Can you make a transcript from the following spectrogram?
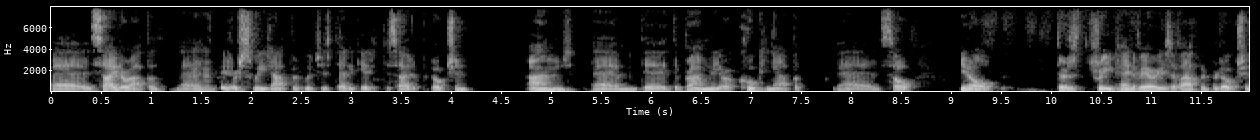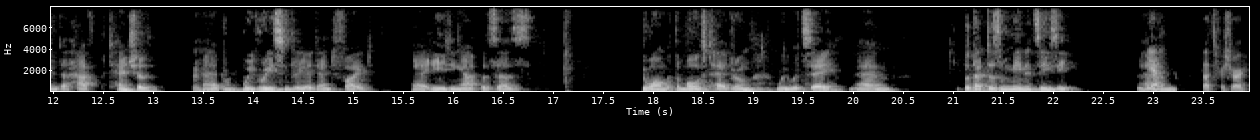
uh, cider apple, uh, mm-hmm. the bittersweet apple, which is dedicated to cider production, and um, the the Bramley or cooking apple. Uh, so, you know, there's three kind of areas of apple production that have potential. Mm-hmm. Um, we've recently identified uh, eating apples as the one with the most headroom, we would say. Um, but that doesn't mean it's easy. Um, yeah, that's for sure.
